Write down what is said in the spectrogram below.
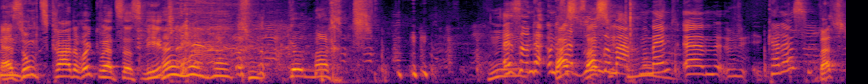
Er summt gerade rückwärts, das Lied. Gemacht. Also, und, und Was? es hat Zoom Was? gemacht. Moment, ähm, kann das? Was?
